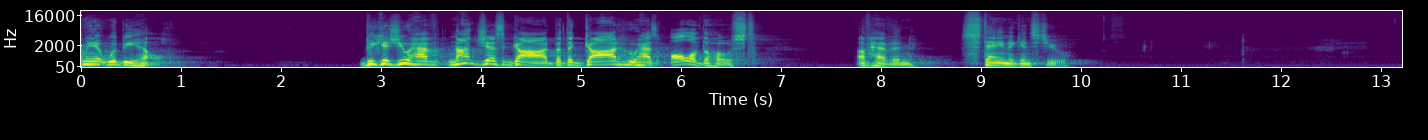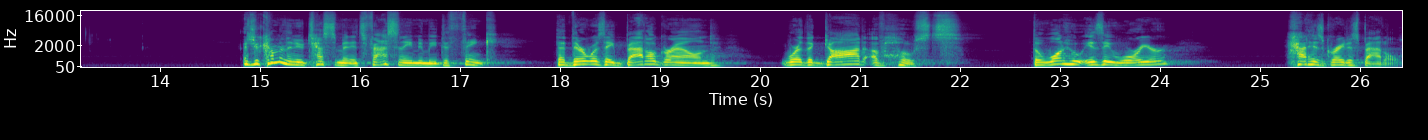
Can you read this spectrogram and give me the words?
I mean, it would be hell. Because you have not just God, but the God who has all of the host of heaven standing against you. As you come in the New Testament, it's fascinating to me to think that there was a battleground where the God of hosts, the one who is a warrior, had his greatest battle.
